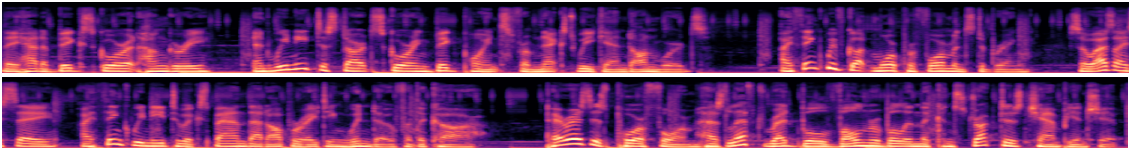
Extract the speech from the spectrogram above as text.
They had a big score at Hungary, and we need to start scoring big points from next weekend onwards. I think we've got more performance to bring, so as I say, I think we need to expand that operating window for the car. Perez's poor form has left Red Bull vulnerable in the Constructors' Championship.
